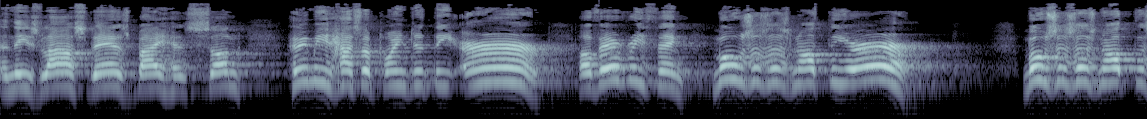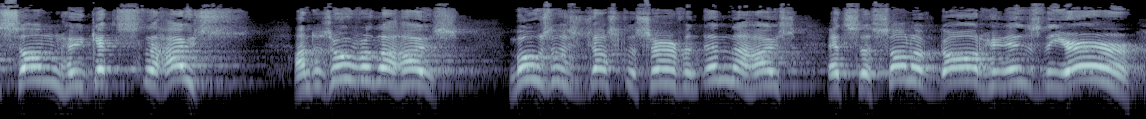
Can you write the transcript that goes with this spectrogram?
in these last days by his Son, whom he has appointed the heir of everything. Moses is not the heir. Moses is not the son who gets the house and is over the house. Moses just a servant in the house. It's the Son of God who is the heir,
